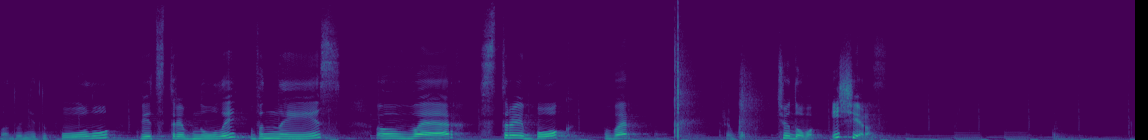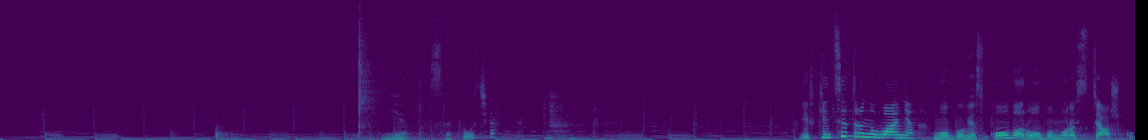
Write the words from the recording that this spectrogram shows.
Ладоні до полу, відстрибнули вниз, вверх, стрибок, вверх, стрибок. Чудово. І ще раз. Є, все виходить. І в кінці тренування ми обов'язково робимо розтяжку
